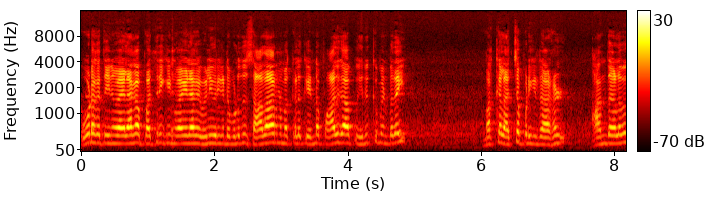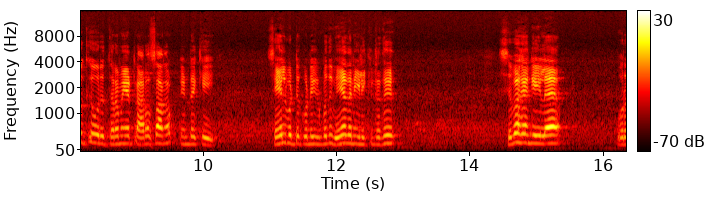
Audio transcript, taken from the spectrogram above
ஊடகத்தின் வாயிலாக பத்திரிகையின் வாயிலாக வெளிவருகின்ற பொழுது சாதாரண மக்களுக்கு என்ன பாதுகாப்பு இருக்கும் என்பதை மக்கள் அச்சப்படுகின்றார்கள். அந்த அளவுக்கு ஒரு திறமையற்ற அரசாங்கம் இன்றைக்கு செயல்பட்டு கொண்டிருப்பது வேதனை அளிக்கின்றது. சிவகங்கையில் ஒரு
